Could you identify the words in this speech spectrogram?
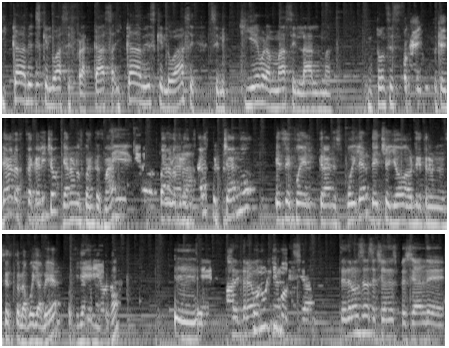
Y cada vez que lo hace fracasa y cada vez que lo hace se le quiebra más el alma entonces. Ok, ok, déjalo hasta Calicho, ya no nos cuentes más. Sí, quiero, Para los que nos están escuchando, ese fue el gran spoiler. De hecho, yo ahorita que tengo un incesto la voy a ver, porque ya sí, ¿no? Eh, tendremos un último. tendremos una sección especial de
